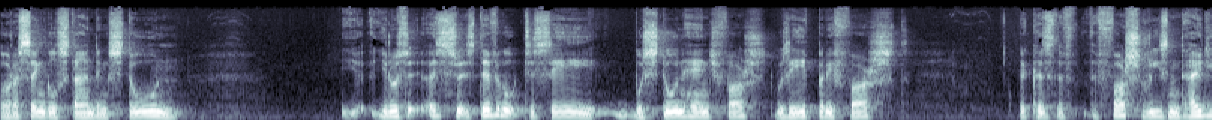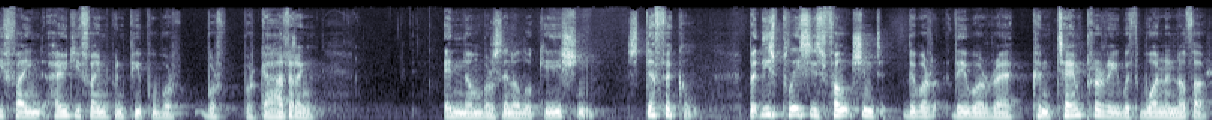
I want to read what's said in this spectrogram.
or a single standing stone. You, you know, so, so, it's difficult to say was Stonehenge first, was Avebury first, because the the first reason how do you find how do you find when people were were, were gathering in numbers in a location? It's difficult, but these places functioned. They were they were uh, contemporary with one another.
